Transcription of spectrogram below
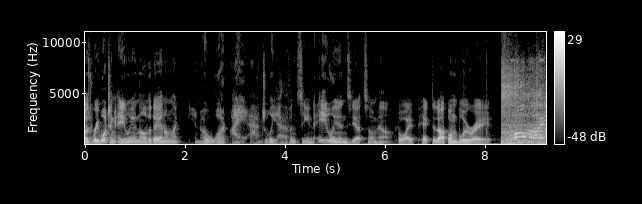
I was rewatching Alien the other day and I'm like, you know what? I actually haven't seen Aliens yet somehow. So I picked it up on Blu ray. Oh my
